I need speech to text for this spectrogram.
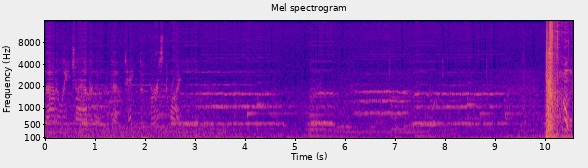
Mataliche Avenue, then take the first right. Oh!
